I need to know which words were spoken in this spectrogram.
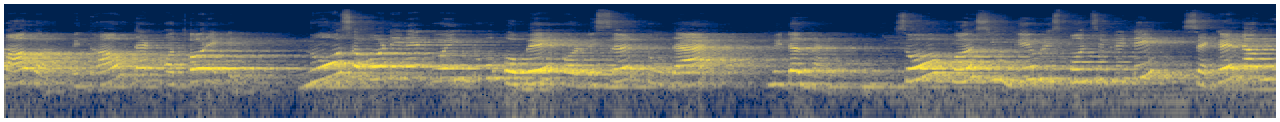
power, without that authority, no subordinate going to obey or listen to that middleman. So first you give responsibility, second now you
